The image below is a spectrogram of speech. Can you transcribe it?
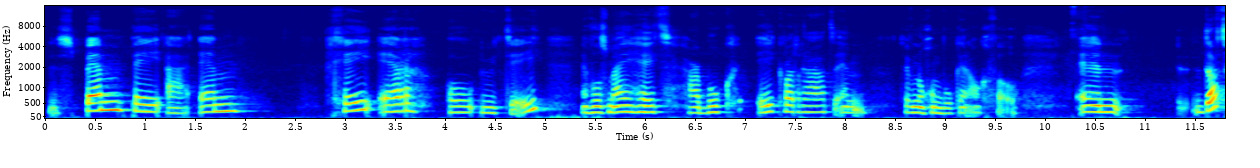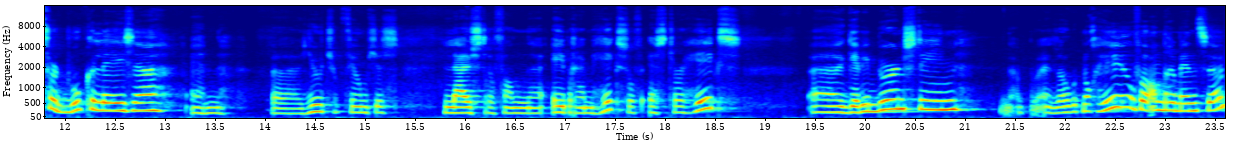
Dus PAM, P-A-M, G-R-O-U-T. En volgens mij heet haar boek E kwadraat en ze heeft nog een boek in elk geval. En dat soort boeken lezen en uh, YouTube-filmpjes luisteren van uh, Abraham Hicks of Esther Hicks, uh, Gabby Bernstein, nou, en zo heb ik nog heel veel andere mensen.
